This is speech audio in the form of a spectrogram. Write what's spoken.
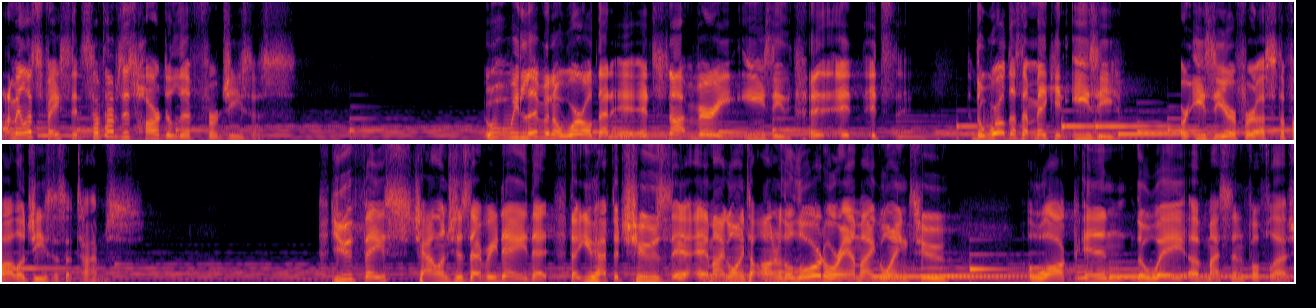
I mean, let's face it, sometimes it's hard to live for Jesus. We live in a world that it's not very easy. It, it, it's the world doesn't make it easy or easier for us to follow Jesus at times. You face challenges every day that, that you have to choose am I going to honor the Lord or am I going to walk in the way of my sinful flesh?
